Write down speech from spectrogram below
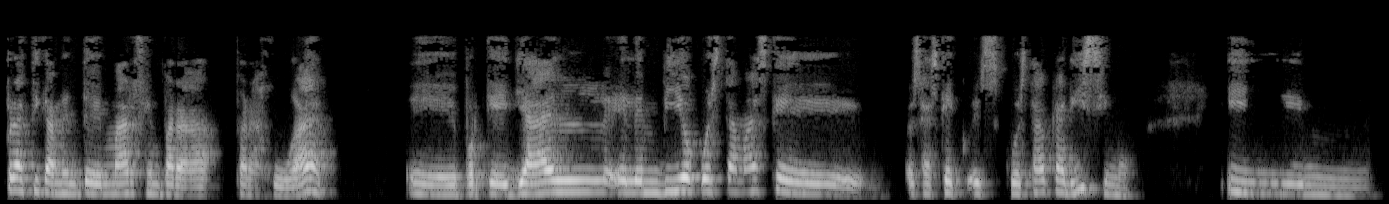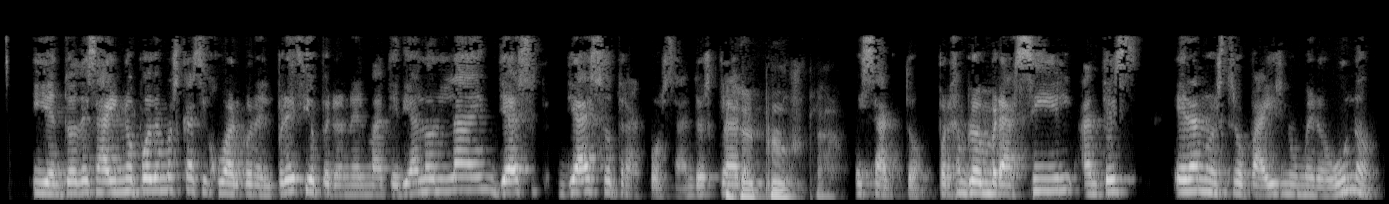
prácticamente margen para, para jugar, eh, porque ya el, el, envío cuesta más que, o sea, es que cuesta carísimo. Y, y, entonces ahí no podemos casi jugar con el precio, pero en el material online ya es, ya es otra cosa. Entonces, claro. Es el plus, claro. Exacto. Por ejemplo, en Brasil, antes era nuestro país número uno.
